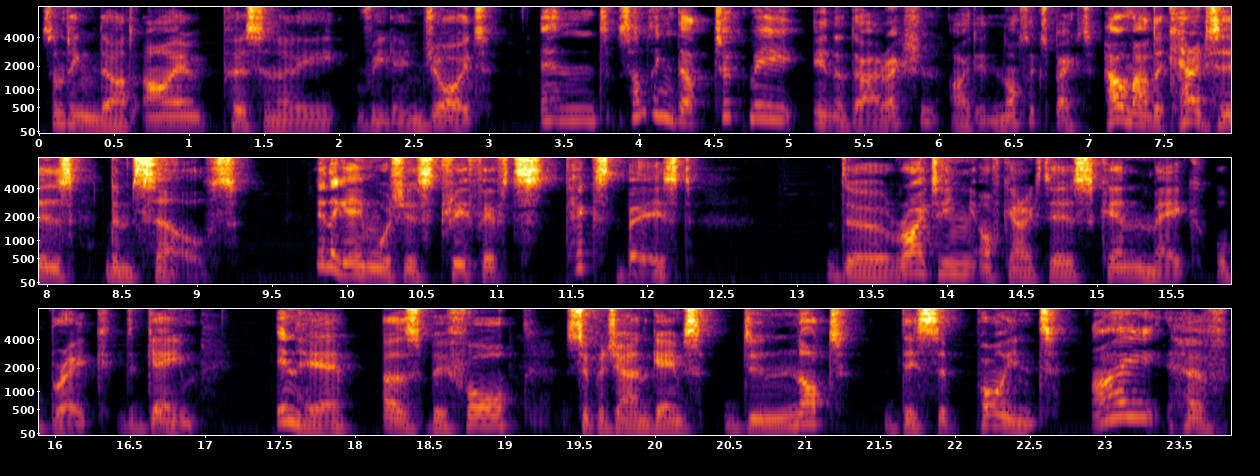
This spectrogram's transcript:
Something that I personally really enjoyed. And something that took me in a direction I did not expect. How about the characters themselves? In a game which is 3 fifths text based, the writing of characters can make or break the game. In here, as before, Supergiant games do not disappoint. I have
